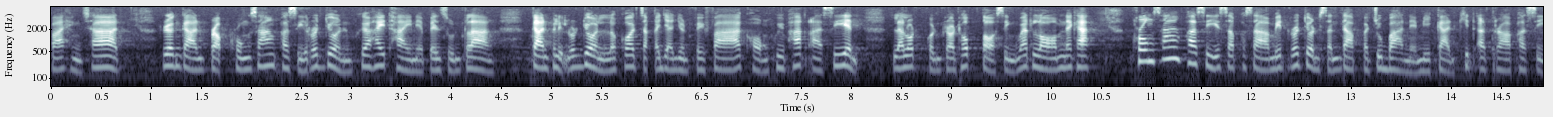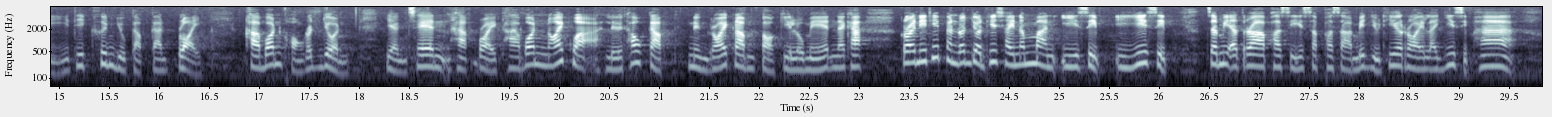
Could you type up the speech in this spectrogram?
ฟ้าแห่งชาติ เรื่องการปรับโครงสร้างภาษีรถยนต์ เพื่อให้ไทยเนี่ยเป็นศูนย์กลาง การผลิตรถยนต์ แล้วก็จักรยานยนต์ไฟฟ้าของภูมิภาคอาเซียน และลดผลกระทบต่อสิ่งแวดล้อมนะคะโครงสร้างภาษีสรรพสามิตรถยนต์สันดาปปัจจุบันเนี่ยมีการคิดอัตราภาษีที่ขึ้นอยู่กับการปล่อยคาร์บอนของรถยนต์ อย่างเช่น หากปล่อยคาร์บอนน้อยกว่า หรือเท่ากับ 100 กรัมต่อกิโลเมตรนะคะ กรณีที่เป็นรถยนต์ที่ใช้น้ำมัน E10 E20 จะมีอัตราภาษีสรรพสามิตอยู่ที่ร้อยละ 25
